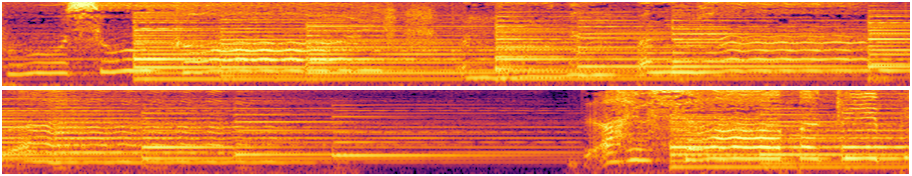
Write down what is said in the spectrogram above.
Puso ko'y puno ng. Dahil sa pag-ibig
